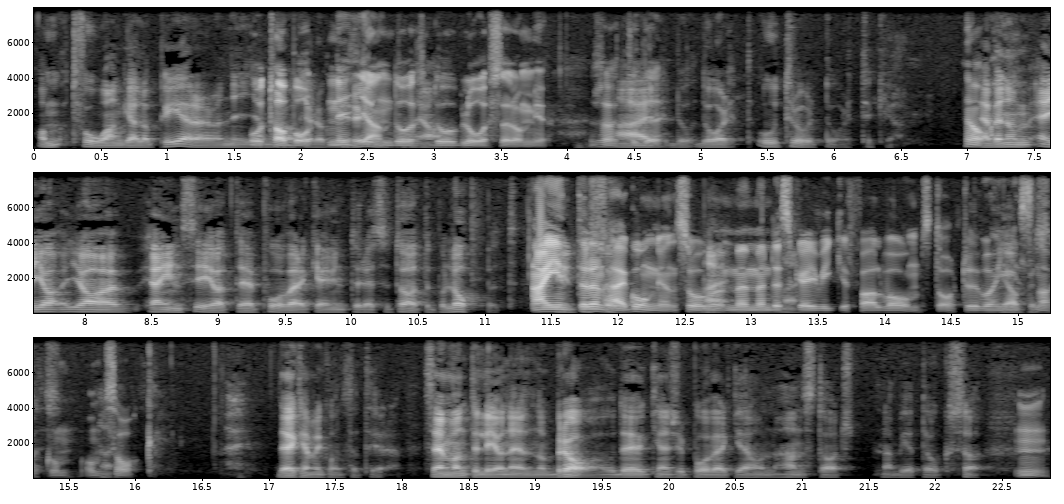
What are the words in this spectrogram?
om tvåan galopperar och nian Och tar bort nian, då, ja. då blåser de ju. Så Nej, det... dåligt. Otroligt dåligt tycker jag. Ja. Även om jag, jag, jag inser ju att det påverkar ju inte resultatet på loppet. Nej, inte, inte den här gången, så, Nej. men, men det ska Nej. i vilket fall vara omstart. Det var inget ja, snack om, om saken. Det kan vi konstatera. Sen var inte Leonel något bra och det kanske påverkar hon, hans startarbete också. Mm.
